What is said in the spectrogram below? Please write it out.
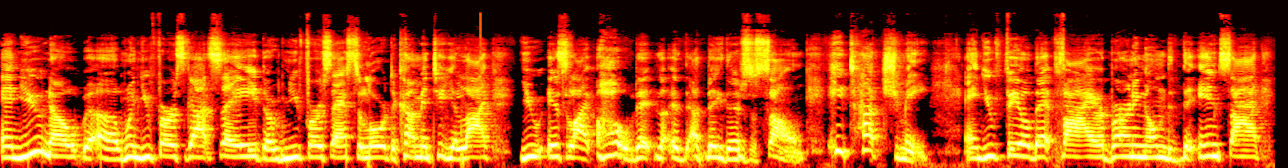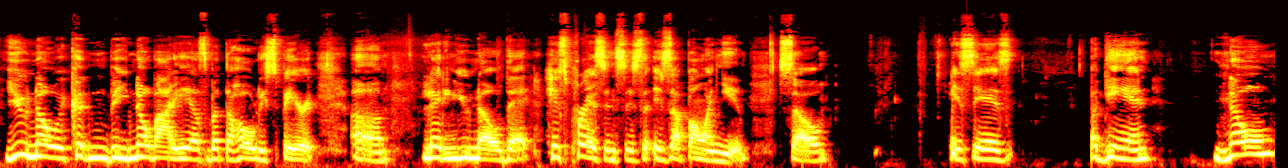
And you know, uh, when you first got saved or when you first asked the Lord to come into your life, you, it's like, oh, that, I think there's a song. He touched me and you feel that fire burning on the, the inside. You know, it couldn't be nobody else but the Holy Spirit, um, letting you know that his presence is, is up on you. So it says again, no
